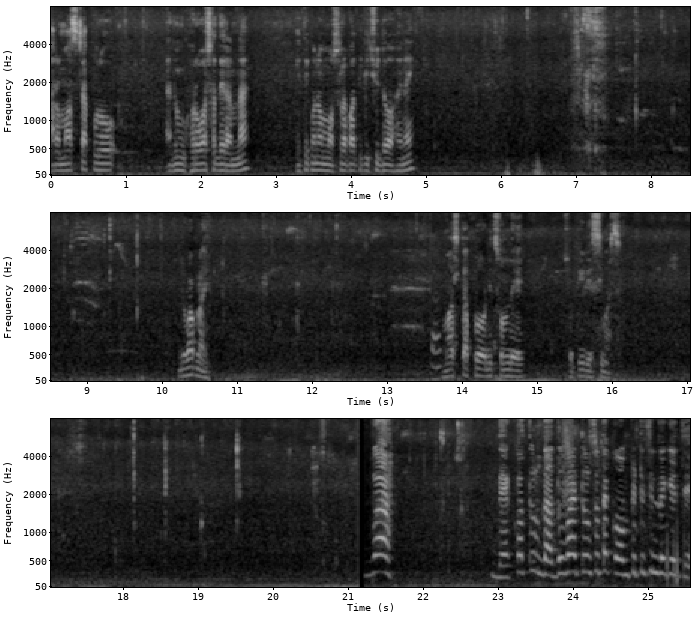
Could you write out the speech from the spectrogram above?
আর মাছটা পুরো একদম ঘরোয়া স্বাদে রান্না। এতে কোনো মশলাপাতি কিছু দেওয়া হয় নাই। জবাব নাই? মাছটা পুরো নিঃসন্দেহে সত্যি দেশি মাছ। বাহ! দেখো তোর দাদু ভাই তোর সাথে কম্পিটিশন লেগেছে।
